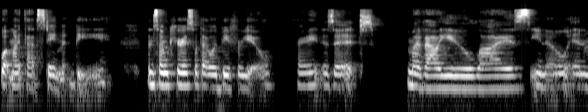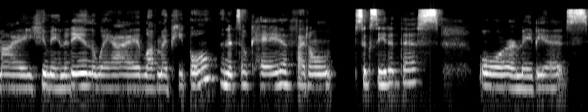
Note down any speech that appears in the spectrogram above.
what might that statement be? And so I'm curious what that would be for you, right? Is it my value lies, you know, in my humanity and the way I love my people, and it's okay if I don't succeed at this? Or maybe it's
